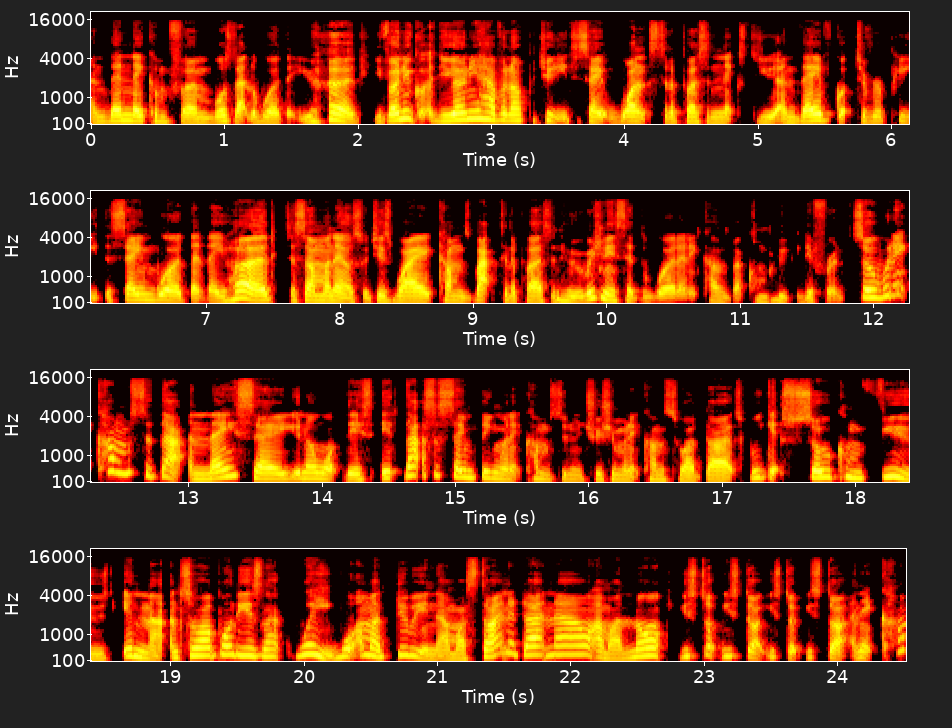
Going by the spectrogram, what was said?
and then they confirm was that the word that you heard. You've only got you only have an opportunity to say it once to the person next to you, and they've got to repeat the same word that they heard to someone else, which is why it comes back to the person who originally said the word and it comes back completely different. So when it comes to that, and they say, you know what, this it that's the same thing when it comes to nutrition, when it comes to our diets. We get so confused in that. And so our body is like, wait, what am I doing? Am I starting a diet now? Am I not? You stop, you start, you stop, you start. And it com-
